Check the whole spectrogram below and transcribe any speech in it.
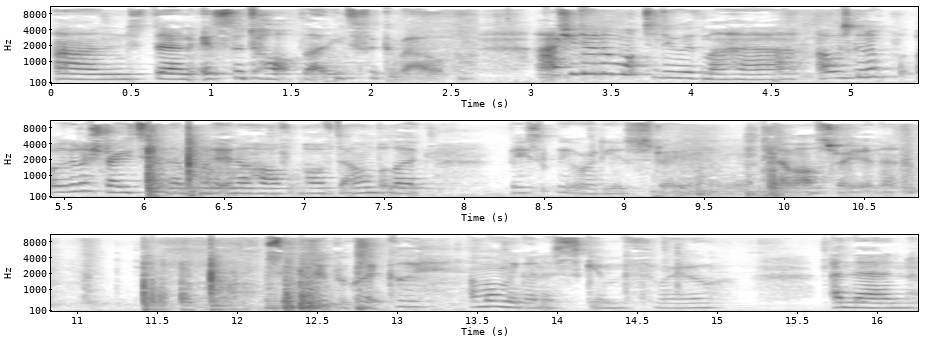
and then it's the top that I need to figure out. I actually don't know what to do with my hair. I was gonna I was gonna straighten it and then put it in a half up, half down, but like basically already is straight. No, I'll straighten it. Super duper quickly. I'm only gonna skim through and then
